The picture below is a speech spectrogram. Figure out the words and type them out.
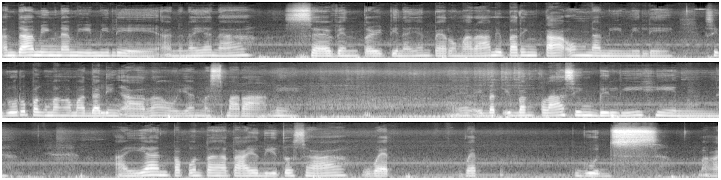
Ang daming namimili. Ano na yan ah? 7.30 na yan pero marami pa ring taong namimili. Siguro pag mga madaling araw, yan mas marami. Ayan, iba't ibang klasing bilihin. Ayan, papunta na tayo dito sa wet wet goods. Mga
